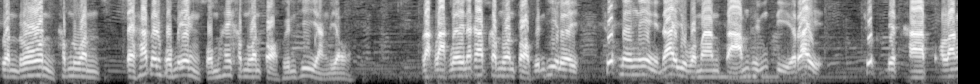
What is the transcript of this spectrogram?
ส่วนโรนคำนวณ แต่ถ้าเป็นผมเองผมให้คำนวณต่อพื้นที่อย่างเดียว หลักๆเลยนะครับคำนวณต่อพื้นที่เลย ชุดหนึ่งนี่ได้อยู่ประมาณ 3-4 ไร่ ชุดเด็ดขาดพลัง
